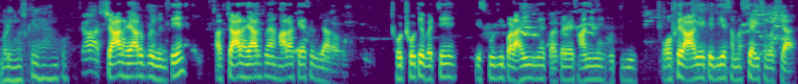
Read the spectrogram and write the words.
बड़ी मुश्किल है हमको। चार हज़ार रुपये मिलते हैं। अब चार हज़ार रुपये हमारा कैसे गुजारा हो छोटे छोटे बच्चे हैं स्कूल की पढ़ाई में परेशानी में होती है। और फिर आगे के लिए समस्या ही समस्या है।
